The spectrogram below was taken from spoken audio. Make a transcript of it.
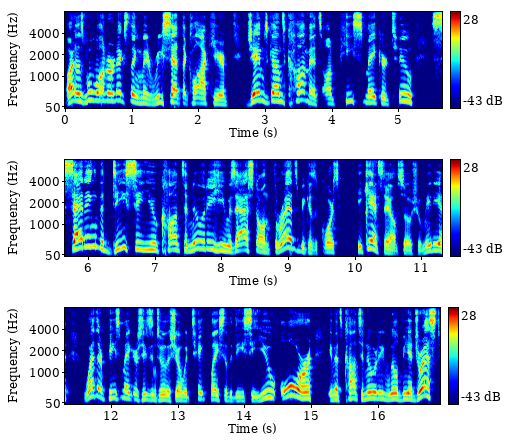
All right, let's move on to our next thing. Let me reset the clock here. James Gunn's comments on Peacemaker 2, setting the DCU continuity. He was asked on threads because, of course, he can't stay off social media whether Peacemaker season two of the show would take place in the DCU or if its continuity will be addressed.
